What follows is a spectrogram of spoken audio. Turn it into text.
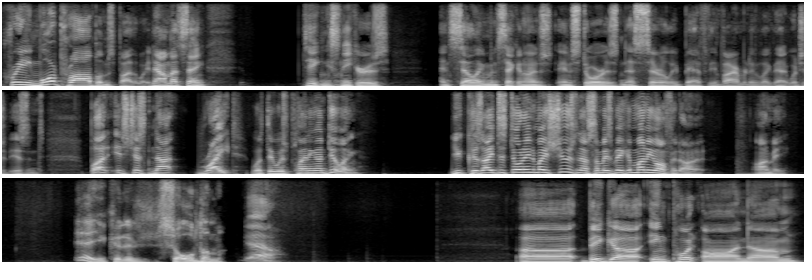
Creating more problems, by the way. Now, I'm not saying taking sneakers and selling them in secondhand in stores is necessarily bad for the environment and like that, which it isn't. But it's just not right what they was planning on doing. You because I just donated my shoes, now somebody's making money off it on it, on me. Yeah, you could have sold them. Yeah. Uh, big uh, input on um,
